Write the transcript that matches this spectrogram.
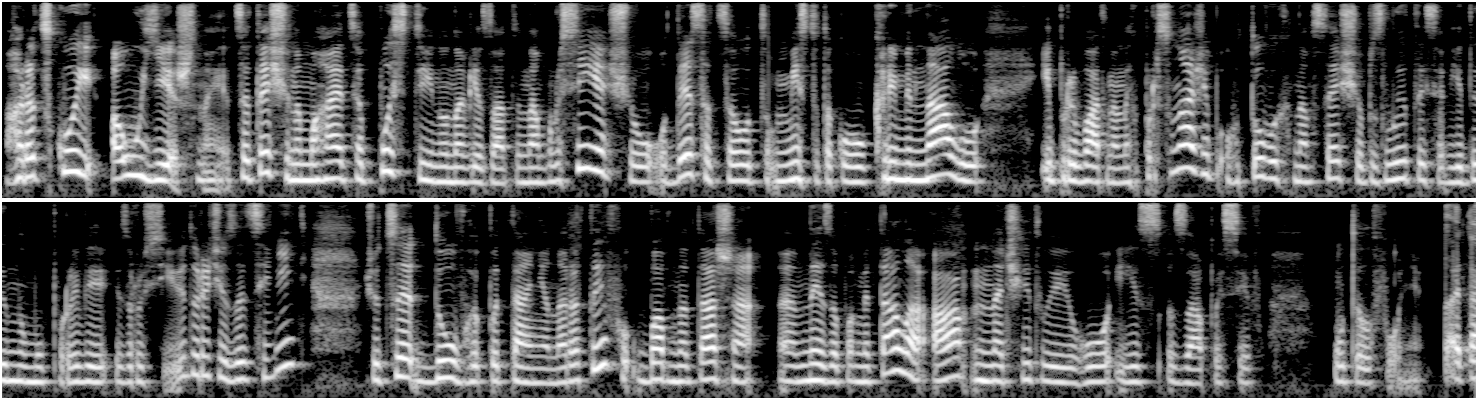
городської ауєшної. Це те, що намагається постійно нав'язати нам Росія, що Одеса це от місто такого криміналу і приватних персонажів, готових на все, щоб злитися в єдиному пориві із Росією. До речі, зацініть, що це довге питання наратив. Баб Наташа е, не запам'ятала, а начитує його із записів у телефоні. Это,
